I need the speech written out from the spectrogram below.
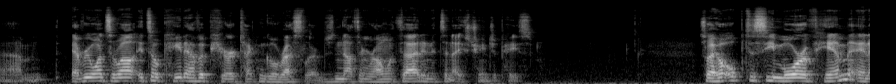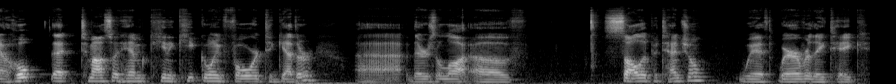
Um, every once in a while, it's okay to have a pure technical wrestler. There's nothing wrong with that, and it's a nice change of pace. So I hope to see more of him, and I hope that Tommaso and him can keep going forward together. Uh, there's a lot of solid potential with wherever they take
